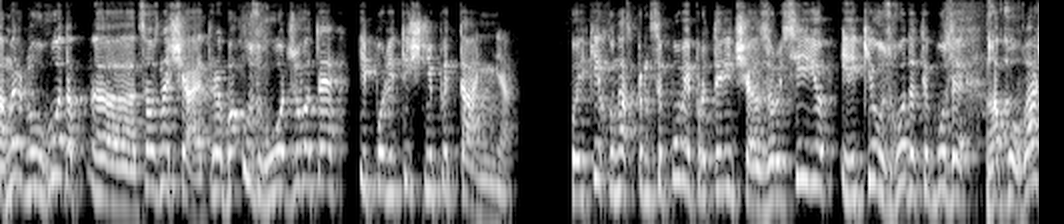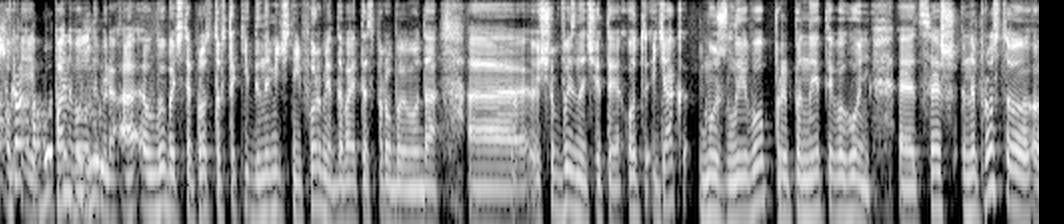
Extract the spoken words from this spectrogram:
А мирна угода е, це означає, треба узгоджувати і політичні питання, по яких у нас принципові протиріччя з Росією, і які узгодити буде або важко, Ну, окей, або пане. Володимире. А вибачте, просто в такій динамічній формі. Давайте спробуємо. Да е, щоб визначити, от як можливо припинити вогонь. Е, Це ж не просто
